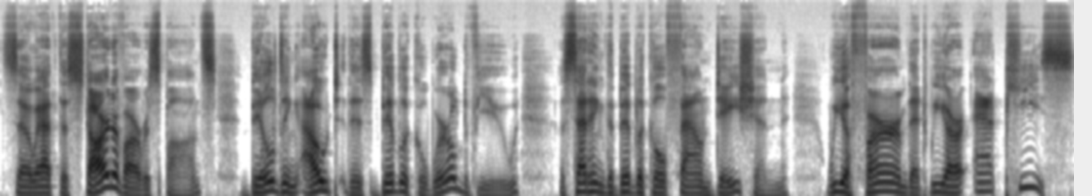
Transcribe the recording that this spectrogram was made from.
So, at the start of our response, building out this biblical worldview, uh, setting the biblical foundation, we affirm that we are at peace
